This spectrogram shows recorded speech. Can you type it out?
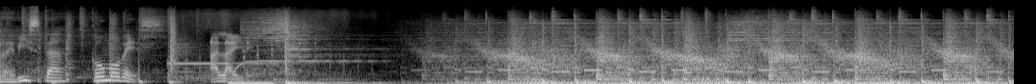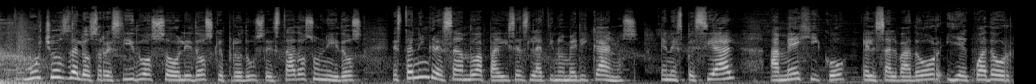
Revista Cómo ves, al aire. Muchos de los residuos sólidos que produce Estados Unidos están ingresando a países latinoamericanos, en especial a México, El Salvador y Ecuador,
